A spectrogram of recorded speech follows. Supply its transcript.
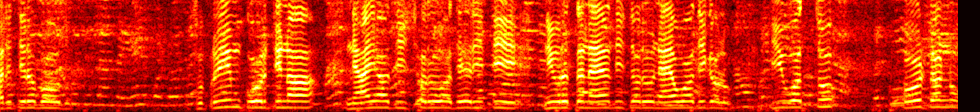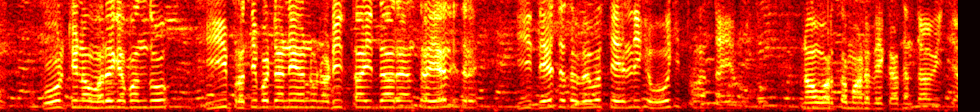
ಅರಿತಿರಬಹುದು. ಸುಪ್ರೀಂ ಕೋರ್ಟಿನ ನ್ಯಾಯಾಧೀಶರು ಅದೇ ರೀತಿ ನಿವೃತ್ತ ನ್ಯಾಯಾಧೀಶರು, ನ್ಯಾಯವಾದಿಗಳು ಇವತ್ತು ಕೋರ್ಟನ್ನು, ಕೋರ್ಟಿನ ಹೊರಗೆ ಬಂದು ಈ ಪ್ರತಿಭಟನೆಯನ್ನು ನಡೆಸ್ತಾ ಇದ್ದಾರೆ ಅಂತ ಹೇಳಿದರೆ ಈ ದೇಶದ ವ್ಯವಸ್ಥೆ ಎಲ್ಲಿಗೆ ಹೋಗಿತ್ತು ಅಂತ ಹೇಳುವುದು ನಾವು ಅರ್ಥ ಮಾಡಬೇಕಾದಂತಹ ವಿಷಯ.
